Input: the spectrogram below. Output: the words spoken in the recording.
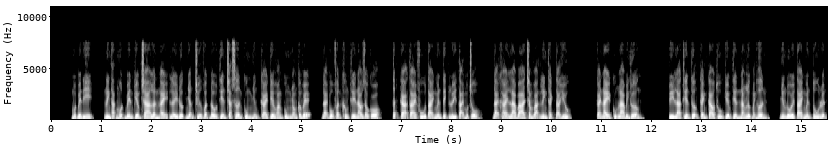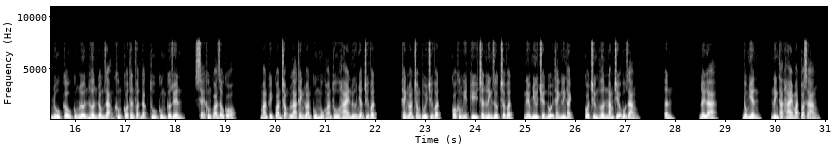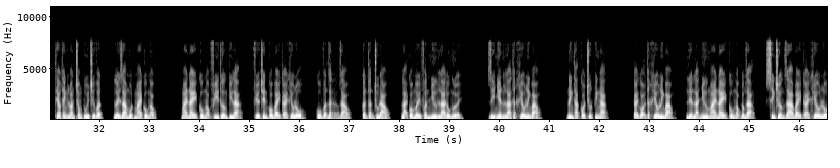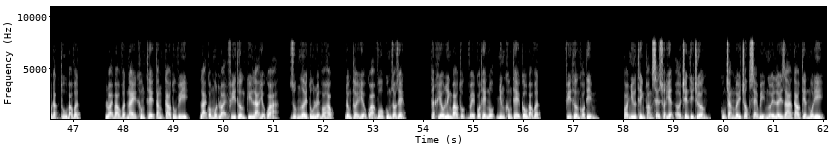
Một bên đi ninh thác một bên kiểm tra lần này lấy được nhận chữ vật đầu tiên chắc sơn cùng những cái tiêu hoàng cung nhóm cấm vệ, đại bộ phận không thế nào giàu có tất cả tài phú tài nguyên tích lũy tại một chỗ, đại khái là ba trăm vạn linh thạch tả hữu. Cái này cũng là bình thường. Tuy là thiên tượng cảnh cao thủ kiếm tiền năng lực mạnh hơn, nhưng đối tài nguyên tu luyện nhu cầu cũng lớn hơn đồng dạng không có thân phận đặc thù cùng cơ duyên, sẽ không quá giàu có. Màn kịch quan trọng là thanh loan cùng mục hoán thu hai nữ nhân chữ vật. Thanh loan trong túi chữ vật có không ít kỳ chân linh dược trở vật, nếu như chuyển đổi thành linh thạch, có chừng hơn năm triệu bộ dáng. Ân, đây là. Đông nhiên linh thác hai mắt tỏa sáng, theo thanh loan trong túi chữ vật, lấy ra một mai cổ ngọc. Mai này cổ ngọc phi thường kỳ lạ, phía trên có bảy cái khiếu lỗ cổ vận giặt rào, cẩn thận chú đáo, lại có mấy phần như là đầu người. Dĩ nhiên là thất khiếu linh bảo. Linh thác có chút kinh ngạc. Cái gọi thất khiếu linh bảo, liền là như mai này cổ ngọc đồng dạng, sinh trưởng ra bảy cái khiếu lô đặc thù bảo vật. Loại bảo vật này không thể tăng cao tu vi, lại có một loại phi thường kỳ lạ hiệu quả, giúp người tu luyện võ học, đồng thời hiệu quả vô cùng rõ rệt. Thất khiếu linh bảo thuộc về có thể nộ nhưng không thể cầu bảo vật. Phi thường khó tìm. Coi như thỉnh thoảng sẽ xuất hiện ở trên thị trường, cũng chẳng mấy chốc sẽ bị người lấy giá cao tiền mua đi.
